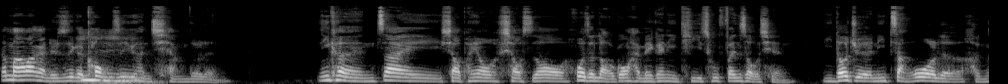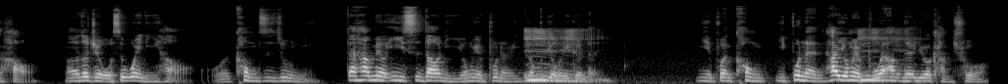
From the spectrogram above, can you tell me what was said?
那妈妈感觉是一个控制欲很强的人，你可能在小朋友小时候或者老公还没跟你提出分手前，你都觉得你掌握的很好，然后都觉得我是为你好，我控制住你，但他没有意识到你永远不能拥有一个人，你也不能控，你不能，他永远不会 under your control。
